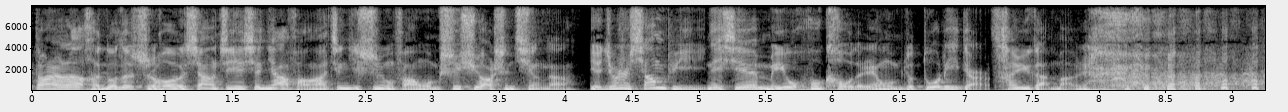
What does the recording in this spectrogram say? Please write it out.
当然了，很多的时候，像这些限价房啊、经济适用房，我们是需要申请的。也就是相比那些没有户口的人，我们就多了一点参与感吧，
